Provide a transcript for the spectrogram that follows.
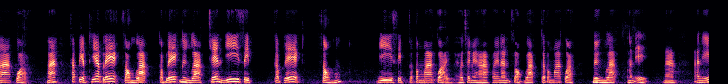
มากกว่านะถ้าเปรียบเทียบเลขสองหลักกับเลขหนึ่งหลัก เช่นยี่สิบกับเลขสองยี่สิบก็ต้องมากกว่าอยู่แล้วใช่ไหมคะเพราะฉะนั้นสองหลักก็ต้องมากกว่าหนึ่งหลักนั่นเองนะอันนี้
